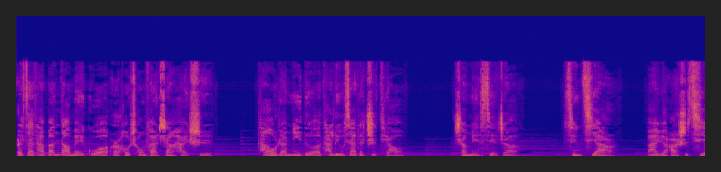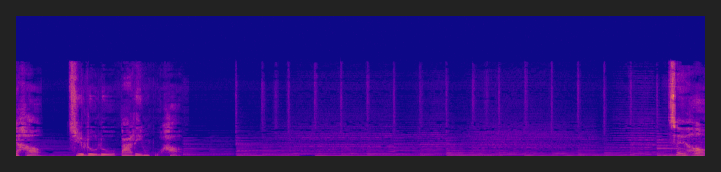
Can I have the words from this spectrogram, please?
而在他搬到美国而后重返上海时，他偶然觅得他留下的纸条，上面写着：“星期二，八月二十七号，巨鹿路八零五号。”最后，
